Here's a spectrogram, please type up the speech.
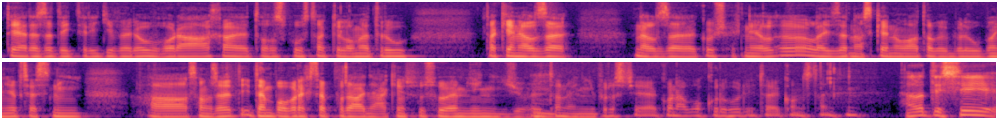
ty rezety, které ti vedou v horách a je toho spousta kilometrů, taky nelze nelze jako všechny laser naskenovat, aby byly úplně přesný. A samozřejmě i ten povrch se pořád nějakým způsobem mění, že hmm. to není prostě jako na okruhu, kdy to je konstantní. Ale ty si e,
